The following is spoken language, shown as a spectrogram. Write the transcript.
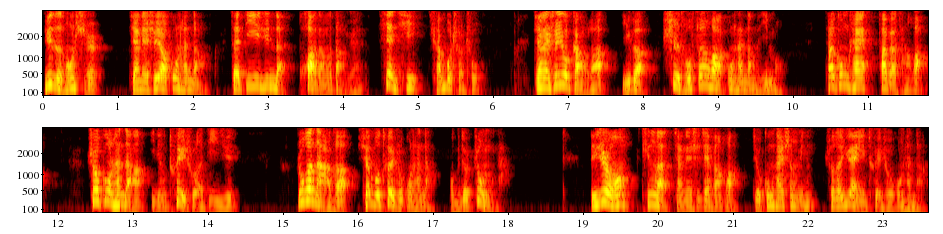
与此同时，蒋介石要共产党在第一军的跨党的党员限期全部撤出。”蒋介石又搞了一个试图分化共产党的阴谋，他公开发表谈话，说共产党已经退出了第一军，如果哪个宣布退出共产党，我们就重用他。李志荣听了蒋介石这番话，就公开声明说他愿意退出共产党。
